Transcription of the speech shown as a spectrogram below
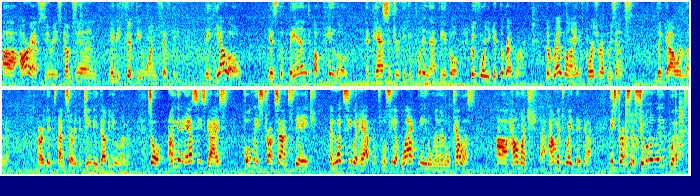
Uh, our F-Series comes in maybe 5150. The yellow is the band of payload and passenger you can put in that vehicle before you get the red line. The red line, of course, represents the Gower limit, or the, I'm sorry, the GVW limit. So I'm going to ask these guys, pull these trucks on stage, and let's see what happens. We'll see a black needle, and it'll tell us uh, how much uh, how much weight they've got. These trucks are similarly equipped.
